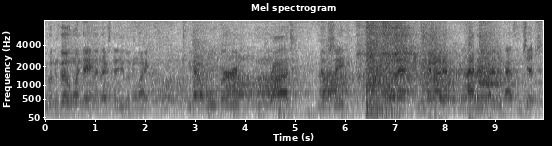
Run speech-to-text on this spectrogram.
You're looking good one day, and the next day you're looking like you had a whole burger, fries, milkshake, all of that, and you might not have had that. You might have some chips.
